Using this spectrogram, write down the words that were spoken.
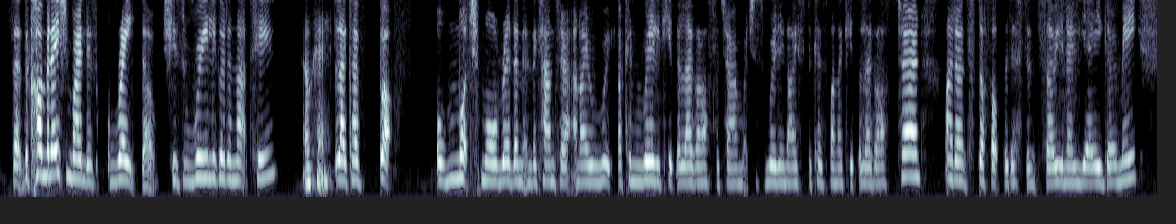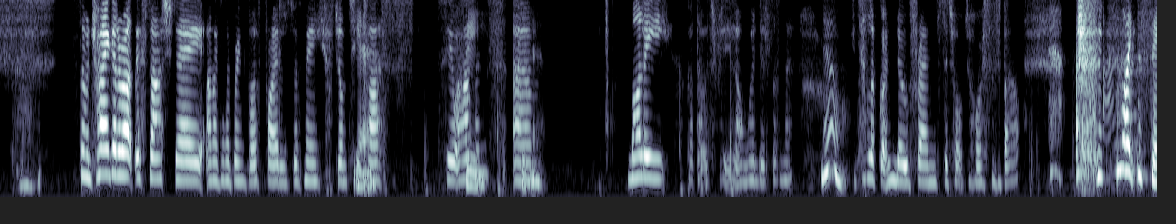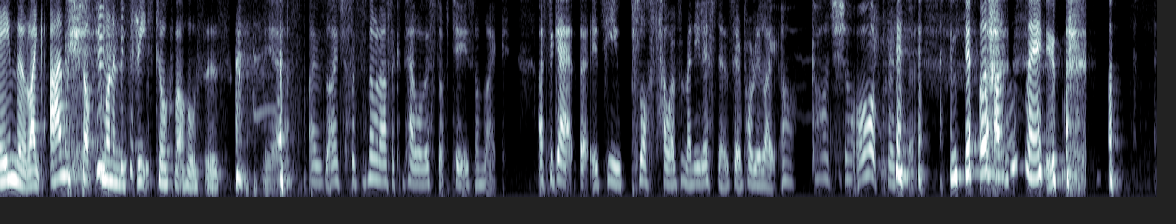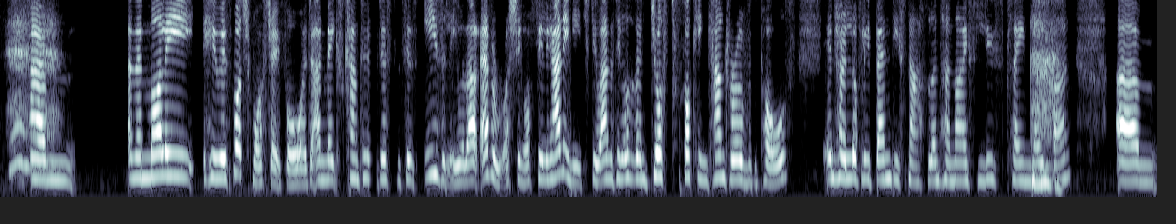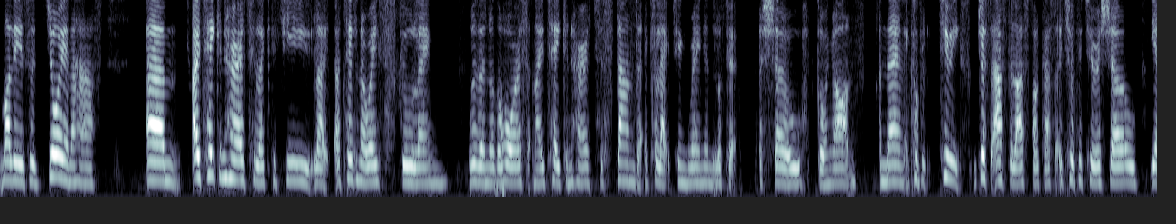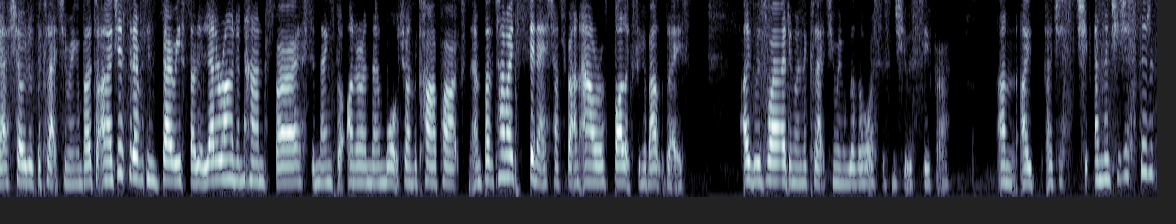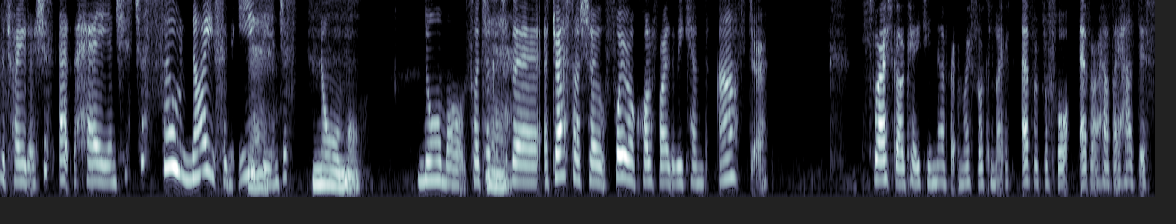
so the combination bridle is great though she's really good in that too Okay, like I've got a much more rhythm in the canter and I re- I can really keep the leg on off the turn which is really nice because when I keep the leg on off the turn I don't stuff up the distance so you know yay go me so I'm trying to get her out this Saturday and I'm going to bring both bridles with me jump two Yeah. classes see what See. happens um Yeah. Molly God that was really long-winded wasn't it no. you can tell I've got no friends to talk to horses about I'm like the same though. Like I would stop someone in the street to talk about horses. yeah I, was- I just like there's no one else I can tell all this stuff to so I'm like I forget that it's you plus however many listeners they're probably like oh god shut up Krista. No, I'm the same. um and then Molly who is much more straightforward and makes canter distances easily without ever rushing or feeling any need to do anything other than just fucking canter over the poles in her lovely bendy snaffle and her nice loose plain noseband um Molly is a joy and a half. Um I'd taken her to like a few like I'd taken her away schooling with another horse and I'd taken her to stand at a collecting ring and look at a show going on. And then a couple two weeks just after the last podcast, I took her to a show, yeah, showed her the collecting ring. But and I just did everything very slowly, led around in hand first, and then got on her and then walked around the car parks. And by the time I'd finished, after about an hour of bollocksing about the place, I was riding on the collecting ring with other horses, and she was super. And I, I just, she, and then she just stood in the trailer. She just ate the hay, and she's just so nice and easy Yeah. and just Normal. Normal. So I took her to Yeah. the a dressage show four year old qualifier the weekend after. Swear to God, Katie, never in my fucking life, ever before, ever have I had this.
